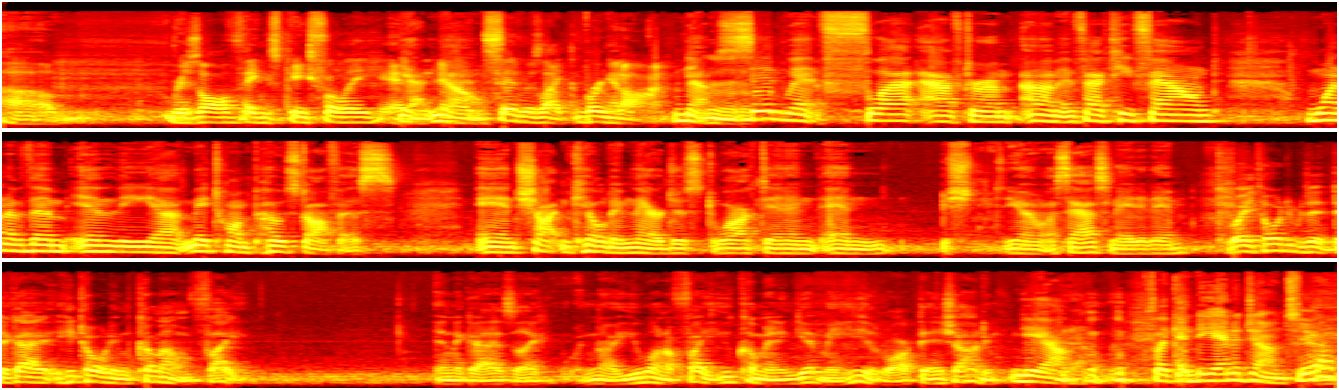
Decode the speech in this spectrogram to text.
um, resolve things peacefully, and, Yeah, no. and Sid was like, "Bring it on." No, Sid went flat after him. Um, in fact, he found one of them in the uh, Matewan post office and shot and killed him there. Just walked in and, and you know assassinated him. Well, he told him that the guy. He told him come out and fight, and the guy's like, "No, you want to fight? You come in and get me." He just walked in and shot him. Yeah, it's like Indiana Jones. Yeah,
